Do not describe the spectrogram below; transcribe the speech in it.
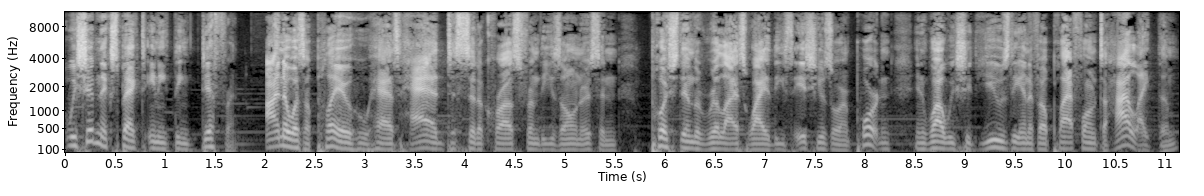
We shouldn't expect anything different. I know as a player who has had to sit across from these owners and push them to realize why these issues are important and why we should use the NFL platform to highlight them,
